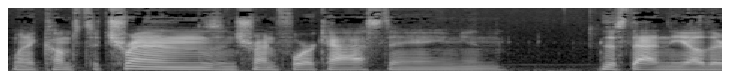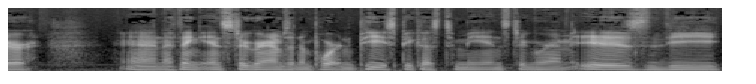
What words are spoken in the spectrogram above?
when it comes to trends and trend forecasting and this, that, and the other. And I think Instagram's an important piece because to me, Instagram is the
